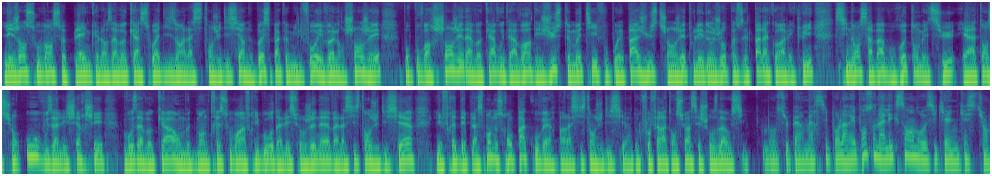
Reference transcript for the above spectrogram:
Les gens souvent se plaignent que leurs avocats, soi-disant à l'assistance judiciaire, ne bossent pas comme il faut et veulent en changer. Pour pouvoir changer d'avocat, vous devez avoir des justes motifs. Vous pouvez pas juste changer tous les deux jours parce que vous n'êtes pas d'accord avec lui. Sinon, ça va vous retomber dessus. Et attention où vous allez chercher vos avocats. On me demande très souvent à Fribourg d'aller sur Genève à l'assistance judiciaire. Les frais de déplacement ne seront pas couverts par l'assistance judiciaire. Donc il faut faire attention à ces choses-là aussi. Bon, super. Merci pour la réponse. On a Alexandre aussi qui a une question.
